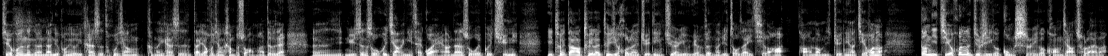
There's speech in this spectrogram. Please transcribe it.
结婚那个男女朋友一开始互相可能一开始大家互相看不爽嘛，对不对？嗯，女生说我会嫁给你才怪啊，男人说我也不会娶你，一推大家推来推去，后来决定居然有缘分，那就走在一起了啊。好，那我们就决定要结婚了。当你结婚了，就是一个共识，一个框架出来了。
